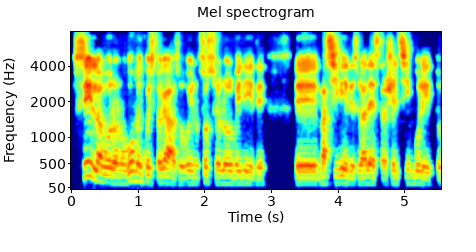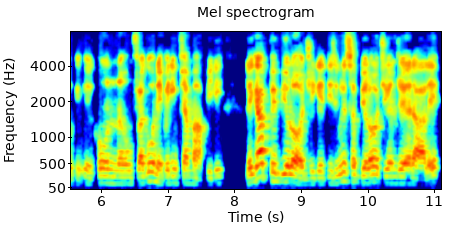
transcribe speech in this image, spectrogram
Se lavorano come in questo caso, voi non so se lo vedete, eh, ma si vede sulla destra c'è il simboletto che, eh, con un flacone per infiammabili, le cappe biologiche di sicurezza biologica in generale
